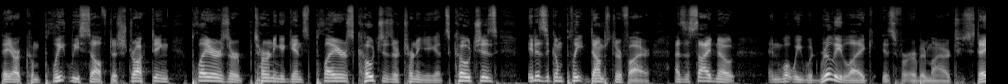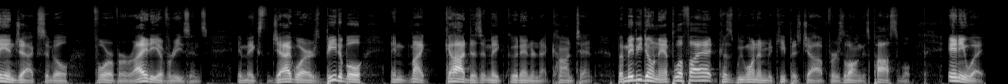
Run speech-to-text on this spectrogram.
They are completely self destructing. Players are turning against players. Coaches are turning against coaches. It is a complete dumpster fire. As a side note, and what we would really like is for Urban Meyer to stay in Jacksonville for a variety of reasons. It makes the Jaguars beatable, and my God, does it make good internet content. But maybe don't amplify it because we want him to keep his job for as long as possible. Anyway,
